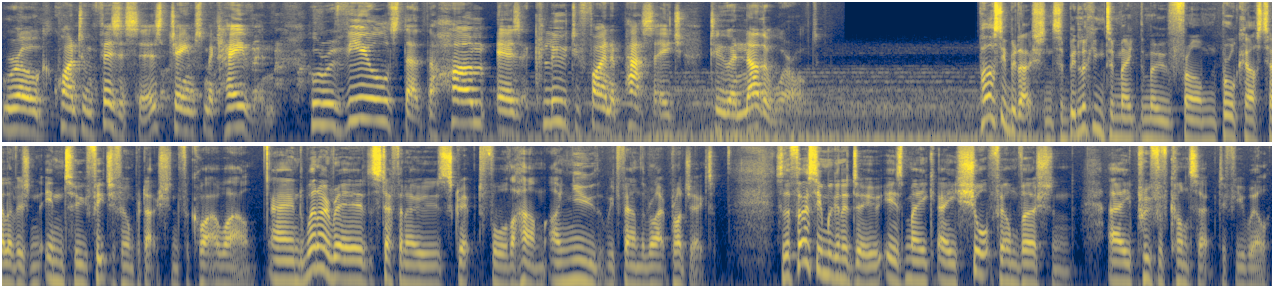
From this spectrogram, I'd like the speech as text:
rogue quantum physicist James McHaven, who reveals that the hum is a clue to find a passage to another world. Parsley Productions have been looking to make the move from broadcast television into feature film production for quite a while. And when I read Stefano's script for The Hum, I knew that we'd found the right project. So the first thing we're going to do is make a short film version, a proof of concept, if you will,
